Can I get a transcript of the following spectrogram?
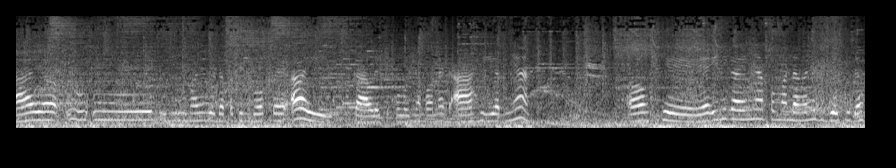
Ayo uh, uh ini lumayan udah dapetin gope. Ay kali 10 nya connect akhirnya. Oke ya ini kayaknya pemandangannya juga sudah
